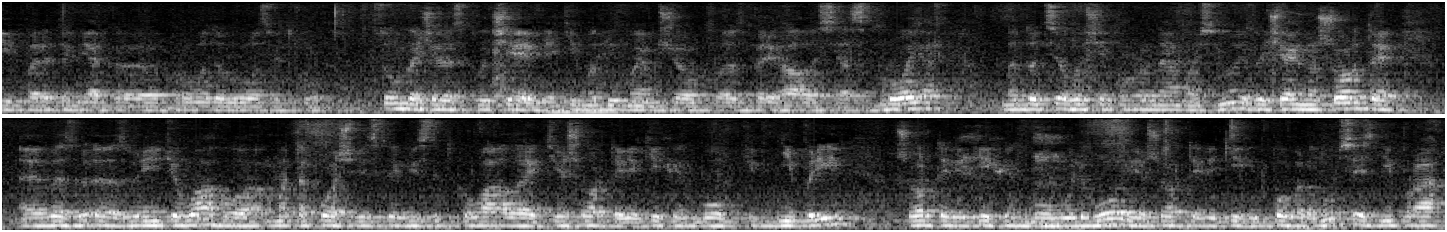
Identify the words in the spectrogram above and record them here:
і перед тим як проводив розвідку. Сумка через плече, в якій ми думаємо, що зберігалася зброя. Ми до цього ще повернемось. Ну і звичайно, шорти. Е, Ви е, зверніть увагу, ми також відслідкували ті шорти, в яких він був в Дніпрі, шорти, в яких він був у Львові, шорти, в яких він повернувся з Дніпра,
